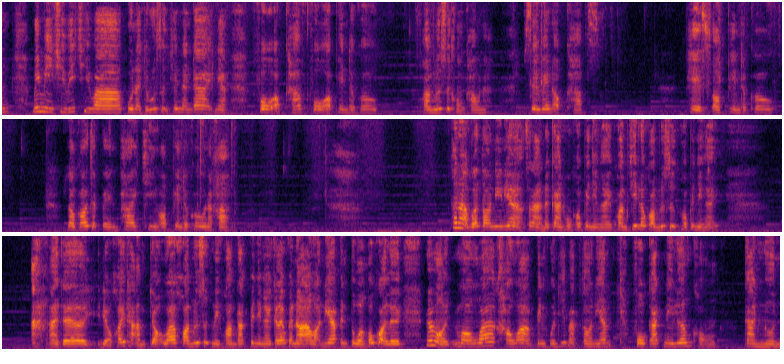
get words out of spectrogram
ไม่มีชีวิตชีวา คุณอาจจะรู้สึกเช่นนั้นได้เนี่ย Four of Cups Four of Pentacles ความรู้สึกของเขานะ Seven of Cups Page of Pentacles แล้วก็จะเป็นไพ่ King of Pentacles นะคะ ถ้าถามว่าตอนนี้เนี่ยสถานการณ์ของเขาเป็นยังไง ความคิดและความรู้สึกเขาเป็นยังไงอะอาจจะเดี๋ยวค่อยถามเจาะว่าความรู้สึกในความรักเป็นยังไงก็แล้วกันเนาะเอาอะเนี่ยเป็นตัวเขาก่อนเลยแม่หมอมองว่าเขาอะเป็นคนที่แบบตอนเนี้ยโฟกัสในเรื่องของการเงิน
